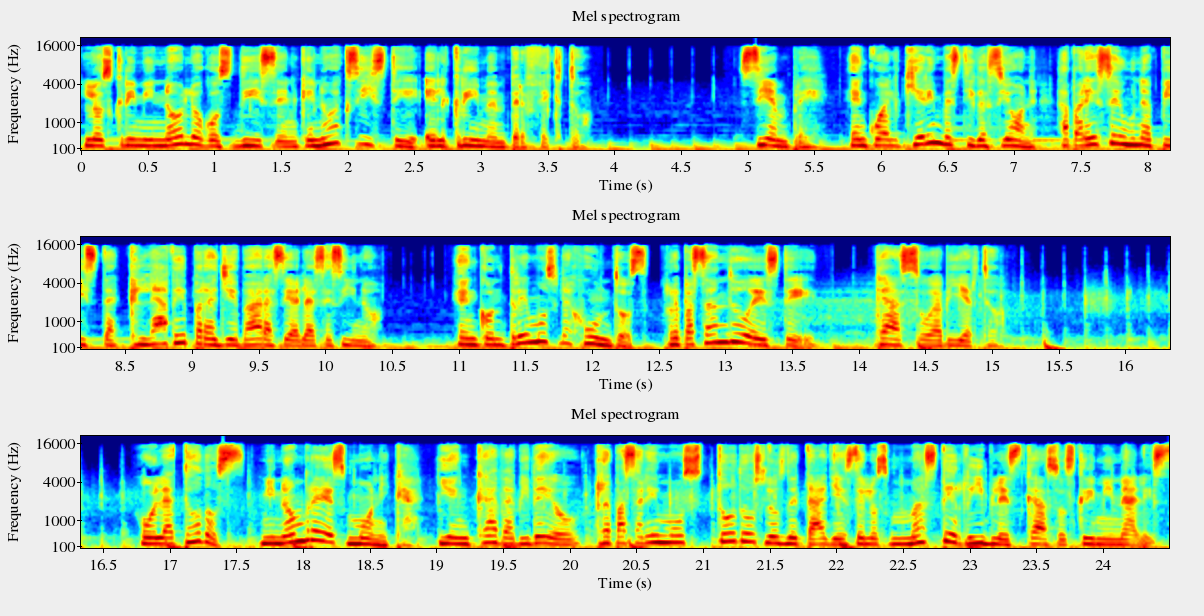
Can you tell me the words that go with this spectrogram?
Los criminólogos dicen que no existe el crimen perfecto. Siempre, en cualquier investigación, aparece una pista clave para llevar hacia el asesino. Encontrémosla juntos, repasando este caso abierto. Hola a todos, mi nombre es Mónica y en cada video repasaremos todos los detalles de los más terribles casos criminales.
